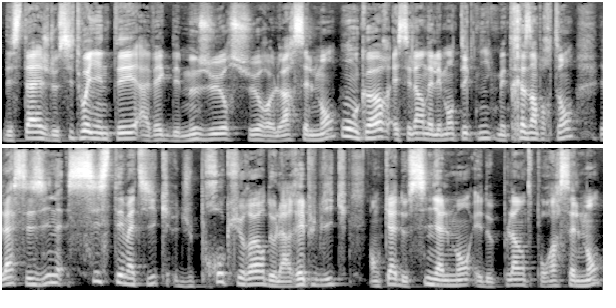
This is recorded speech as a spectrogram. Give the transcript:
des stages de citoyenneté avec des mesures sur le harcèlement, ou encore, et c'est là un élément technique mais très important, la saisine systématique du procureur de la République en cas de signalement et de plainte pour harcèlement,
